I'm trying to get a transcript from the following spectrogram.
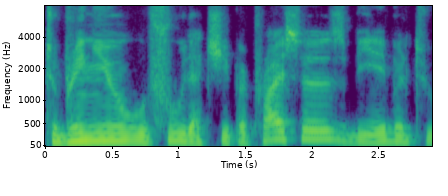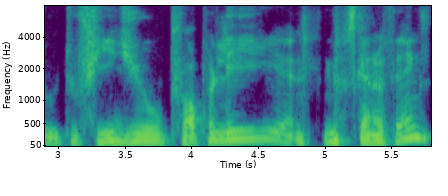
to bring you food at cheaper prices, be able to to feed you properly, and those kind of things.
